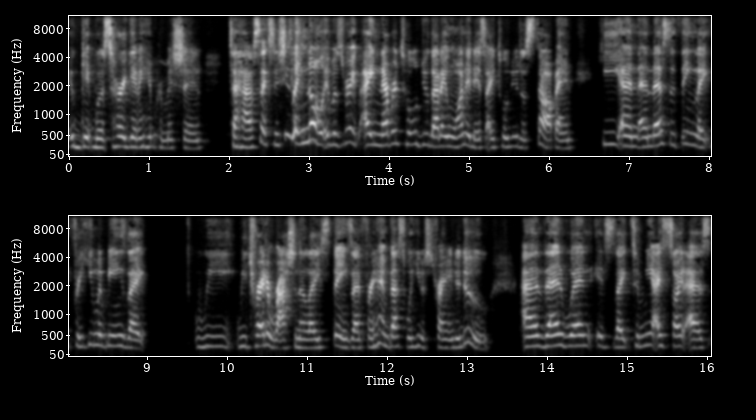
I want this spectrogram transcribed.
it was her giving him permission to have sex and she's like no it was rape i never told you that i wanted this i told you to stop and he and and that's the thing like for human beings like we we try to rationalize things and for him that's what he was trying to do and then when it's like to me i saw it as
